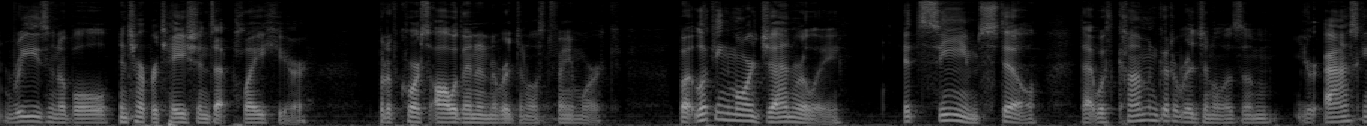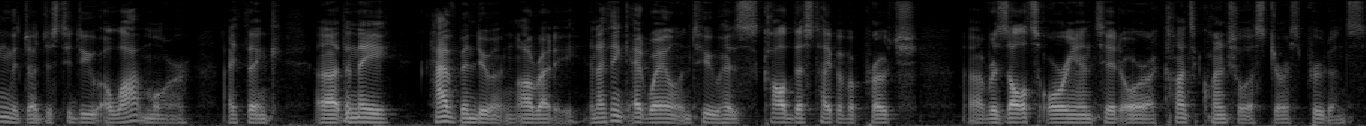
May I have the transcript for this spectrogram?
reasonable interpretations at play here, but of course, all within an originalist framework. But looking more generally, it seems still that with common good originalism, you're asking the judges to do a lot more, I think, uh, than they have been doing already. And I think Ed Whelan, too, has called this type of approach uh, results oriented or a consequentialist jurisprudence.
